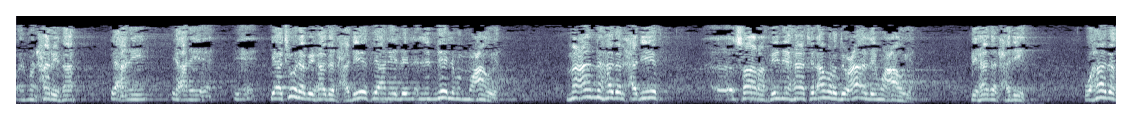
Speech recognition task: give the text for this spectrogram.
المنحرفة يعني يعني يأتون بهذا الحديث يعني للنيل من معاوية مع أن هذا الحديث صار في نهاية الأمر دعاء لمعاوية بهذا الحديث. وهذا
